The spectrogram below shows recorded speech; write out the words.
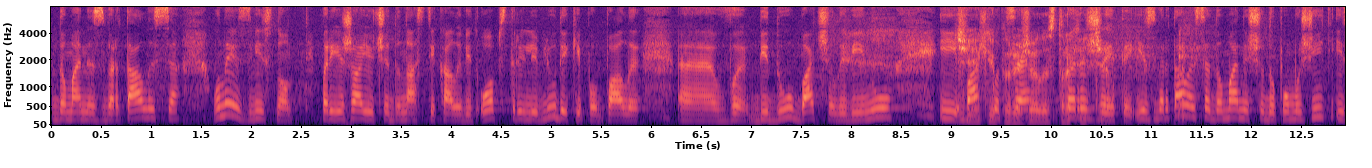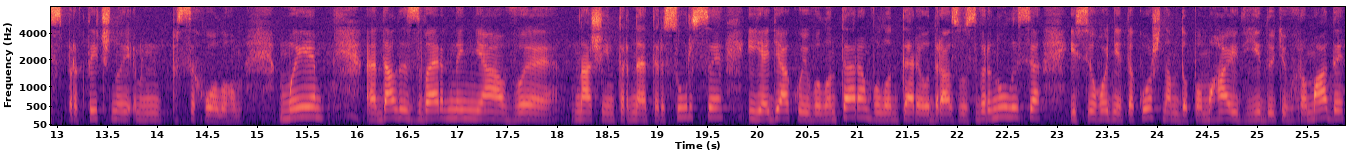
До мене зверталися. Вони, звісно, переїжджаючи до нас, тікали від обстрілів. Люди, які попали е, в біду, бачили війну, і Чи важко це страхіття. пережити. І зверталися до мене, що допоможіть із практичною психологом. Ми е, дали звернення в наші інтернет-ресурси, і я дякую волонтерам. Волонтери одразу звернулися, і сьогодні також нам допомагають, їдуть в громади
